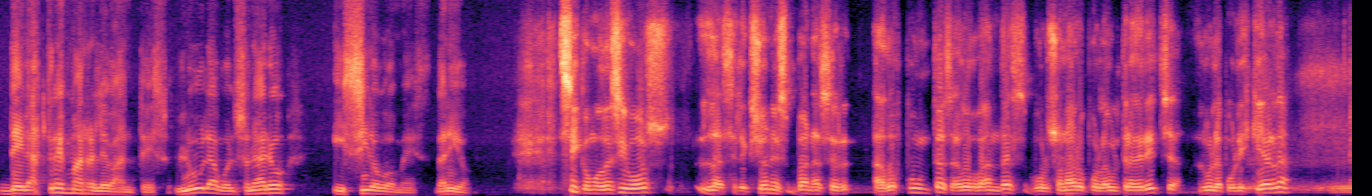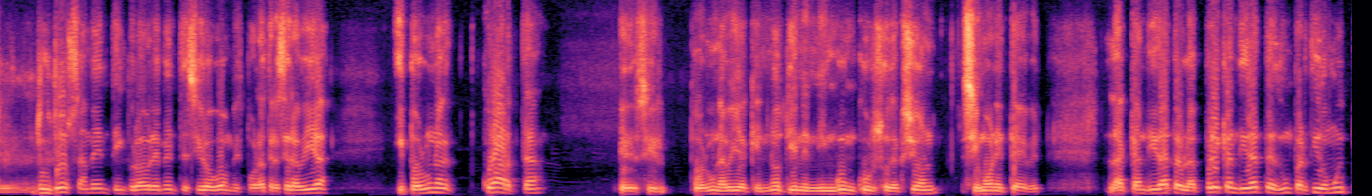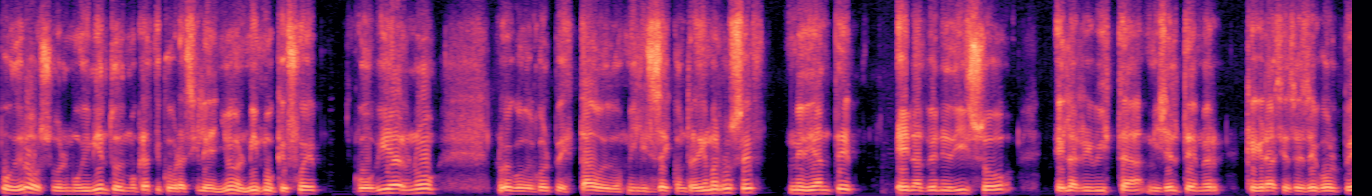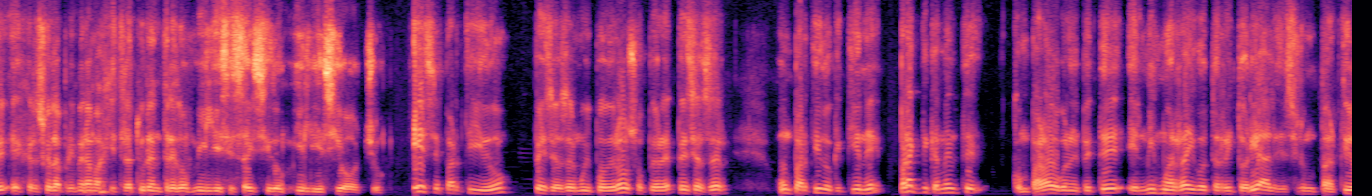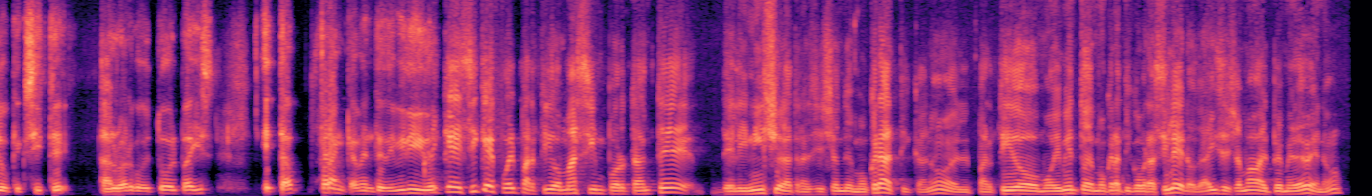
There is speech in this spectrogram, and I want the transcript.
de las tres más relevantes, Lula, Bolsonaro y Ciro Gómez. Darío. Sí, como decís vos, las elecciones van a ser a dos puntas, a dos bandas, Bolsonaro por la ultraderecha, Lula por la izquierda, dudosamente, improbablemente Ciro Gómez por la tercera vía y por una cuarta, es decir, por una vía que no tiene ningún curso de acción, Simone Tebet, la candidata o la precandidata de un partido muy poderoso, el Movimiento Democrático Brasileño, el mismo que fue gobierno luego del golpe de Estado de 2016 contra Dilma Rousseff, mediante el advenedizo, el arribista Michel Temer, que gracias a ese golpe ejerció la primera magistratura entre 2016 y 2018. Ese partido, pese a ser muy poderoso, pese a ser un partido que tiene prácticamente, comparado con el PT, el mismo arraigo territorial, es decir, un partido que existe a lo largo de todo el país, está francamente dividido. Hay que decir que fue el partido más importante del inicio de la transición democrática, ¿no? El partido Movimiento Democrático Brasilero, de ahí se llamaba el PMDB, ¿no?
